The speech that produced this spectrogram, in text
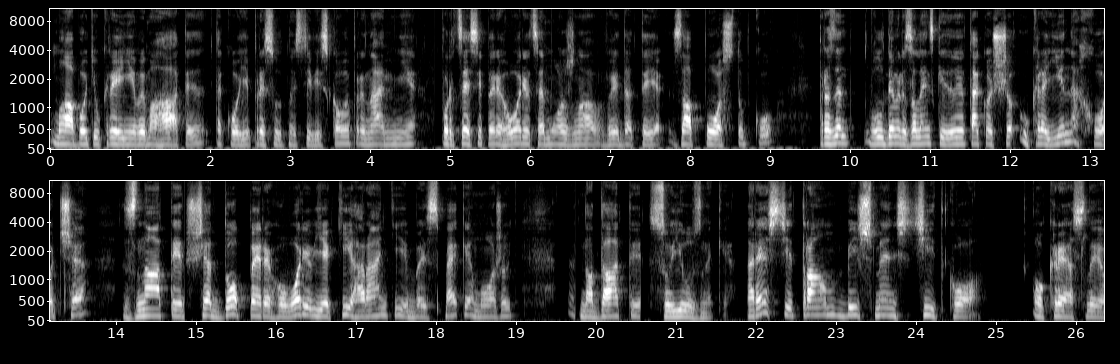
мабуть, Україні вимагати такої присутності військової, принаймні в процесі переговорів це можна видати за поступку. Президент Володимир Зеленський заявив також, що Україна хоче знати ще до переговорів, які гарантії безпеки можуть надати союзники. Нарешті Трамп більш-менш чітко окреслив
